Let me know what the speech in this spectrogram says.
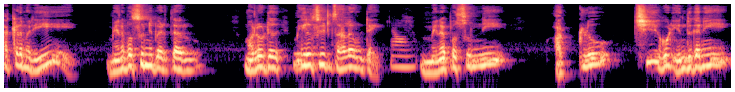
అక్కడ మరి మినపసున్ని పెడతారు. మరొకటి మిగిలిన స్వీట్లు చాలా ఉంటాయి. మినపసున్ని అట్లు చేగుడు ఎందుకని?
